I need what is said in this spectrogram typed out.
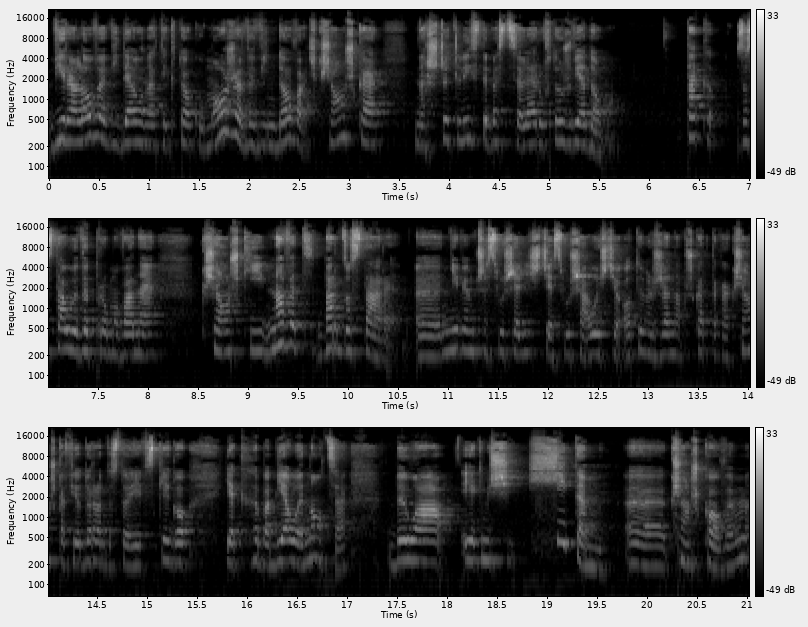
wiralowe wideo na TikToku może wywindować książkę na szczyt listy bestsellerów, to już wiadomo. Tak zostały wypromowane książki, nawet bardzo stare. E, Nie wiem, czy słyszeliście, słyszałyście o tym, że na przykład taka książka Fiodora Dostojewskiego, jak chyba Białe Noce, była jakimś hitem e, książkowym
